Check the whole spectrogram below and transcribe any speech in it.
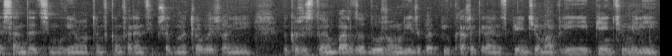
e, Sandecji. Mówiłem o tym w konferencji przedmeczowej, że oni wykorzystują bardzo dużą liczbę piłkarzy grając pięcioma w linii. Pięciu mieli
